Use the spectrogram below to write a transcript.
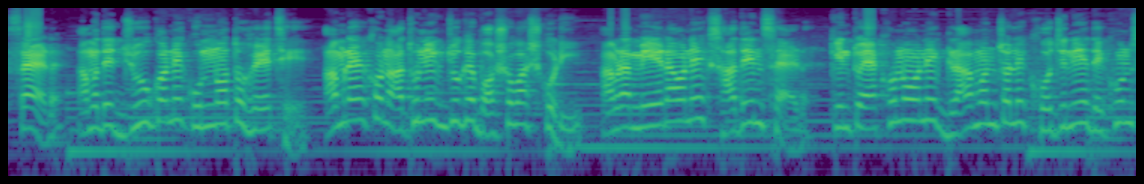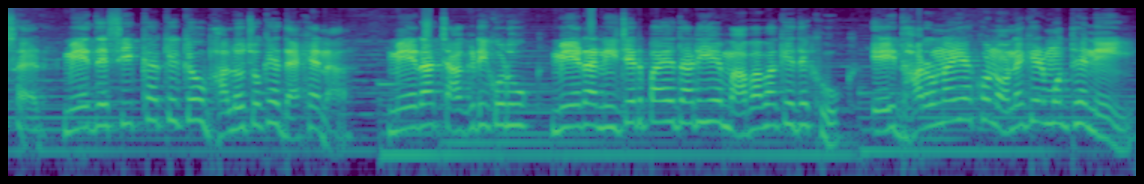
স্যার, আমাদের যুগ অনেক উন্নত হয়েছে। আমরা এখন আধুনিক যুগে বসবাস করি। আমরা মেয়েরা অনেক স্বাধীন, স্যার। কিন্তু এখনও অনেক গ্রাম অঞ্চলে খোঁজ নিয়ে দেখুন, স্যার, মেয়েদের শিক্ষাকে কেউ ভালো চোখে দেখে না। মেয়েরা চাকরি করুক, মেয়েরা নিজের পায়ে দাঁড়িয়ে মা বাবাকে দেখুক। এই ধারণাই এখন অনেকের মধ্যে নেই।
